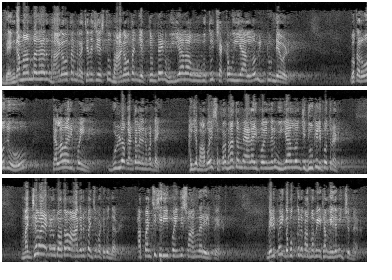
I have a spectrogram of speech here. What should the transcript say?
వెంగమాంబ గారు భాగవతం రచన చేస్తూ భాగవతం చెప్తుంటే ఆయన ఉయ్యాల ఊగుతూ చెక్క ఉయ్యాలలో వింటుండేవాడు. ఒకరోజు తెల్లవారిపోయింది. గుళ్ళో గంటలు వినపడ్డాయి. అయ్య బాబోయ్ సుప్రభాతం వేళ అయిపోయిందని ఉయ్యాల్లోంచి దూకెళ్ళిపోతున్నాడు. మధ్యలో ఎక్కడికి పోతావు ఆగని పంచి పట్టుకుంది ఆవిడ. ఆ పంచి చిరిగిపోయింది స్వామివారు వెళ్ళిపోయారు. వెళ్ళిపోయి గబుక్కుని పద్మపీఠం మీద నించున్నారు.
